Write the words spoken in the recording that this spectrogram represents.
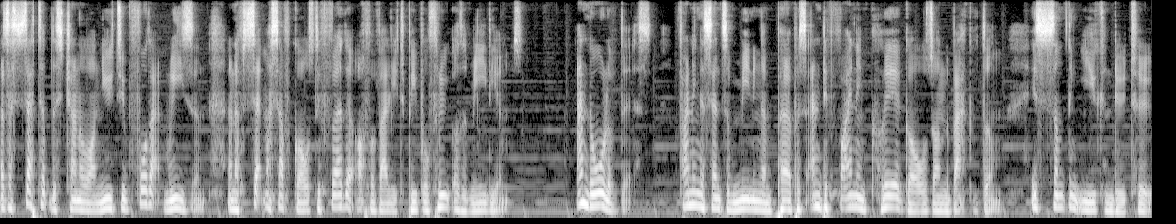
as I set up this channel on YouTube for that reason and I've set myself goals to further offer value to people through other mediums. And all of this, finding a sense of meaning and purpose and defining clear goals on the back of them, is something you can do too.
